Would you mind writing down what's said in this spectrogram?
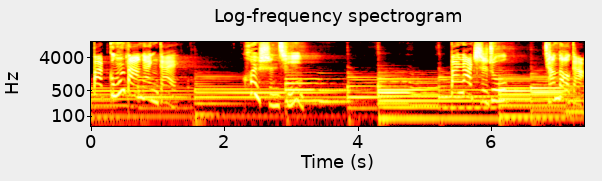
把公打眼盖，看神情，半拉吃猪，抢到家，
